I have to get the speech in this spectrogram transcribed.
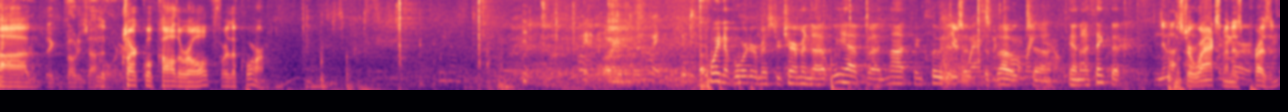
Uh, The vote is out The of order. clerk will call the roll for the quorum. Point of order, Mr. Chairman. Uh, We have uh, not concluded There's the the Waxman. Call him vote, right uh, and I think that... Mr. Waxman is present.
